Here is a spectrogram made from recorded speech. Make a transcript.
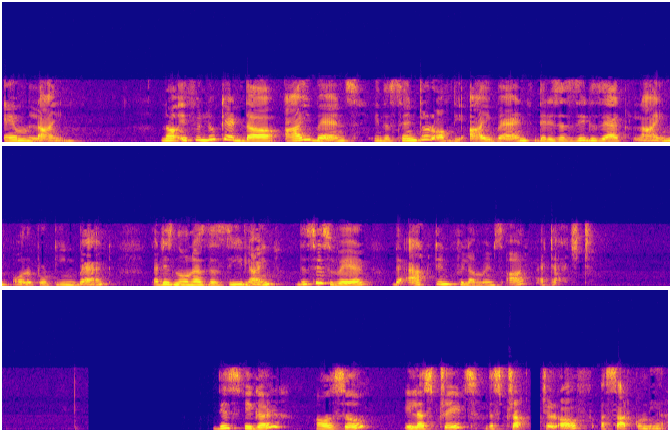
M line. Now if you look at the I bands, in the center of the I band, there is a zigzag line or a protein band that is known as the Z line. This is where the actin filaments are attached. This figure also illustrates the structure of a sarcomere.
